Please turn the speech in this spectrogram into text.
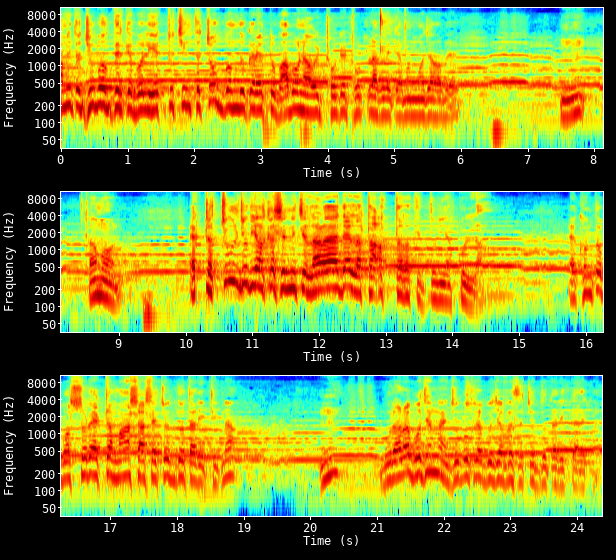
আমি তো যুবকদেরকে বলি, একটু চিন্তা, চোখ বন্ধ করে একটু ভাবো না, ওই ঠোঁটে ঠোঁট লাগলে কেমন মজা হবে। কেমন একটা চুল যদি আকাশের নিচে লড়ায় দেয়, লাতা আত্মারাতির দুনিয়া কুল্লা। এখন তো বৎসরে একটা মাস আসে চোদ্দ তারিখ, ঠিক না? হুম, বুড়ারা বোঝেন না যুবকরা বুঝে ফেলছে চোদ্দ তারিখ কারে কয়।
